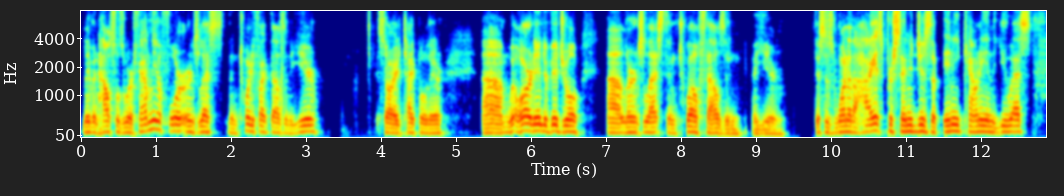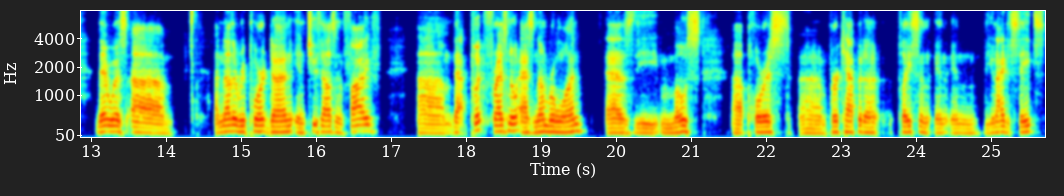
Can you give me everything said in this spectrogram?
live in households where a family of four earns less than 25,000 a year. Sorry, typo there. Um, or an individual uh, learns less than 12,000 a year. This is one of the highest percentages of any county in the U.S. There was um, another report done in 2005 um, that put Fresno as number one as the most uh, poorest um, per capita place in, in, in the United States.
